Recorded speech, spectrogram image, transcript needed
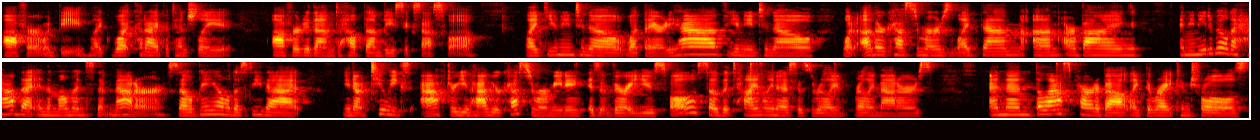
offer would be. Like, what could I potentially offer to them to help them be successful. Like you need to know what they already have, you need to know what other customers like them um, are buying, and you need to be able to have that in the moments that matter. So being able to see that, you know, two weeks after you have your customer meeting isn't very useful. So the timeliness is really, really matters. And then the last part about like the right controls,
